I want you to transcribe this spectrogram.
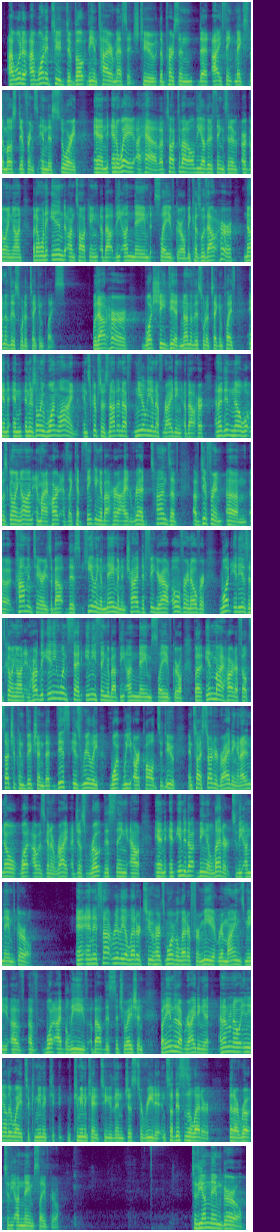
I, I wanted to devote the entire message to the person that I think makes the most difference in this story. And in a way, I have. I've talked about all the other things that are going on, but I want to end on talking about the unnamed slave girl because without her, none of this would have taken place. Without her, what she did, none of this would have taken place. And, and, and there's only one line in scripture. There's not enough, nearly enough writing about her. And I didn't know what was going on in my heart as I kept thinking about her. I had read tons of, of different um, uh, commentaries about this healing of Naaman and tried to figure out over and over what it is that's going on. And hardly anyone said anything about the unnamed slave girl. But in my heart, I felt such a conviction that this is really what we are called to do. And so I started writing, and I didn't know what I was going to write. I just wrote this thing out, and it ended up being a letter to the unnamed girl. And, and it's not really a letter to her, it's more of a letter for me. It reminds me of, of what I believe about this situation. But I ended up writing it, and I don't know any other way to communicate, communicate it to you than just to read it. And so this is a letter that I wrote to the unnamed slave girl. To the unnamed girl,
